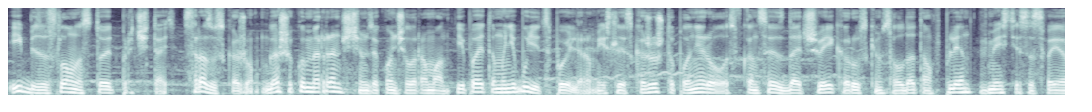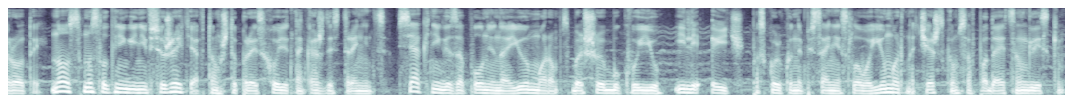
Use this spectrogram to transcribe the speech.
И, безусловно, стоит прочитать. Сразу скажу, Гашек умер раньше, чем закончил роман, и поэтому не будет спойлером, если я скажу, что планировалось в конце сдать Швейка русским солдатам в плен вместе со своей ротой. Но смысл книги не в сюжете, а в том, что происходит на каждой странице. Вся книга заполнена юмором с большой буквы Ю или H, поскольку написание слова юмор на чешском совпадает с английским.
